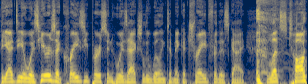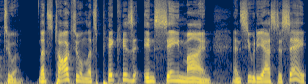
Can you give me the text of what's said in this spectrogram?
the idea was here's a crazy person who is actually willing to make a trade for this guy. Let's talk to him. Let's talk to him. Let's pick his insane mind and see what he has to say.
